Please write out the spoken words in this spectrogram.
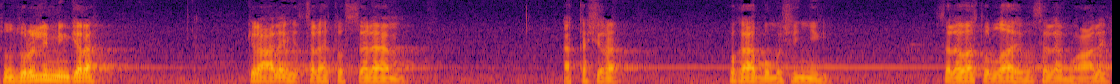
sonsoroli min kɛra a kasira fo k'a bonbosi ɲigi salawatullahi wasalamu alayhi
